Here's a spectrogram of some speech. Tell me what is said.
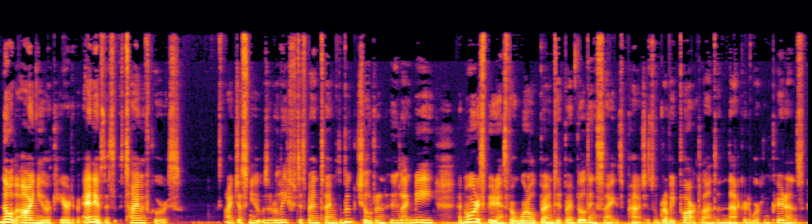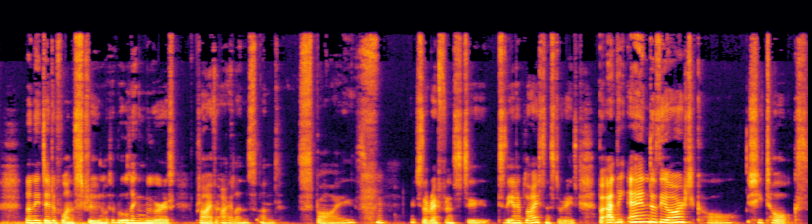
Not that I knew or cared about any of this at the time, of course. I just knew it was a relief to spend time with the book children who, like me, had more experience of a world bounded by building sites, patches of grubby parkland, and knackered working parents than they did of one strewn with rolling moors, private islands, and spies. Which is a reference to, to the Enid Blyton stories. But at the end of the article, she talks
